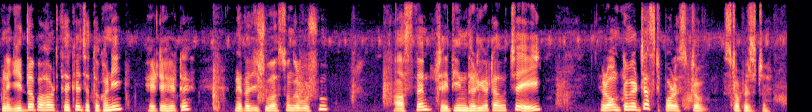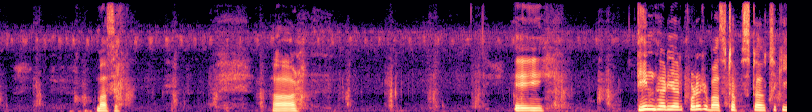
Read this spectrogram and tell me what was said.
মানে গিদ্দা পাহাড় থেকে যতখানি হেঁটে হেঁটে নেতাজি সুভাষচন্দ্র বসু আসতেন, সেই তিনধারিয়াটা হচ্ছে এই রংটংয়ের জাস্ট পরের স্টপ স্টপেজটা বাসে আর এই তিন ধারিয়ার পরের বাস স্টপেজটা হচ্ছে কি?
